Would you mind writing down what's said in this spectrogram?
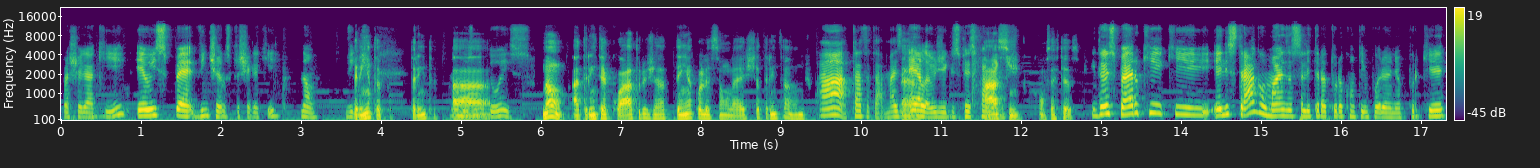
pra chegar aqui. Eu espero, 20 anos pra chegar aqui? Não, 20. 30, pô, 30. Não, A- 2002. Não, a 34 já tem a coleção Leste há 30 anos. Ah, tá, tá, tá. Mas É. ela, eu digo especificamente. Ah, sim, com certeza. Então eu espero que, que eles tragam mais essa literatura contemporânea, porque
